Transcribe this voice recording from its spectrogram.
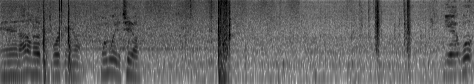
And I don't know if it's working or not. One way to tell. Yeah, it won't.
